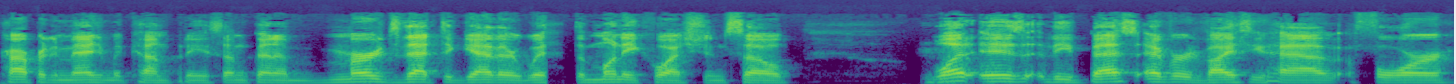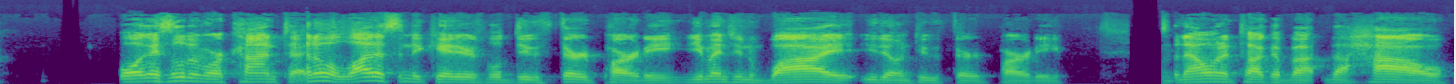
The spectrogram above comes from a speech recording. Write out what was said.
property management company. So I'm going to merge that together with the money question. So, what is the best ever advice you have for? Well, I guess a little bit more context. I know a lot of syndicators will do third party. You mentioned why you don't do third party, but now I want to talk about the how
